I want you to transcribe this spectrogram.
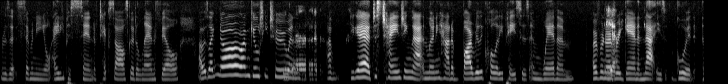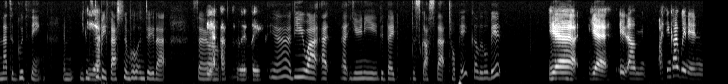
what is it 70 or 80 percent of textiles go to landfill i was like no i'm guilty too and I've, yeah, just changing that and learning how to buy really quality pieces and wear them over and Yeah. over again, and that is good, and that's a good thing, and you can Yeah. still be fashionable and do that. So Yeah, um, absolutely. yeah, do you uh, at at uni did they discuss that topic a little bit? Yeah, yeah. It um I think I went in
